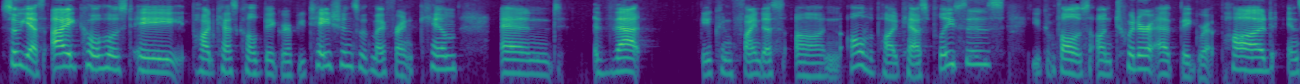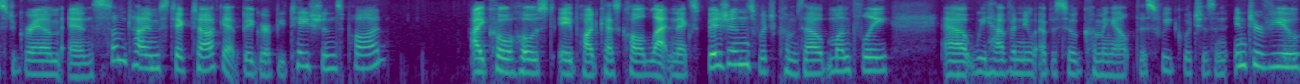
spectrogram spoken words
So, yes, I co host a podcast called Big Reputations with my friend Kim, and that you can find us on all the podcast places. You can follow us on Twitter at Big Rep Pod, Instagram, and sometimes TikTok at Big Reputations Pod. I co host a podcast called Latinx Visions, which comes out monthly. Uh, we have a new episode coming out this week, which is an interview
